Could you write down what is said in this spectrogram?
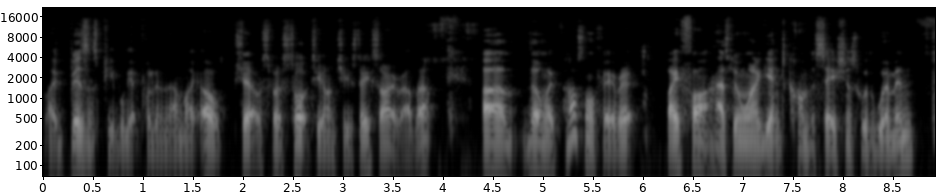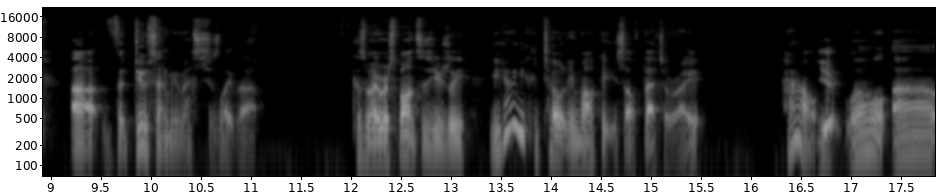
like business people get put in there. I'm like, oh shit, I was supposed to talk to you on Tuesday. Sorry about that. Um, though my personal favorite by far has been when I get into conversations with women uh, that do send me messages like that. Because my response is usually, you know, you could totally market yourself better, right? How? Yeah. Well, uh,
